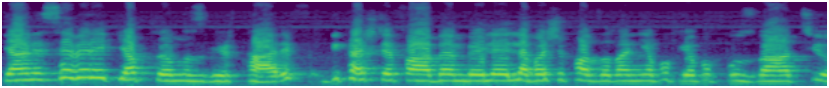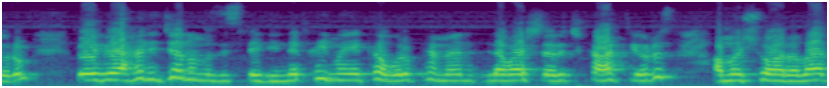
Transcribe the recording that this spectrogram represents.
yani severek yaptığımız bir tarif. Birkaç defa ben böyle lavaşı fazladan yapıp yapıp buzluğa atıyorum. Böyle hani canımız istediğinde kıymayı kavurup hemen lavaşları çıkartıyoruz. Ama şu aralar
